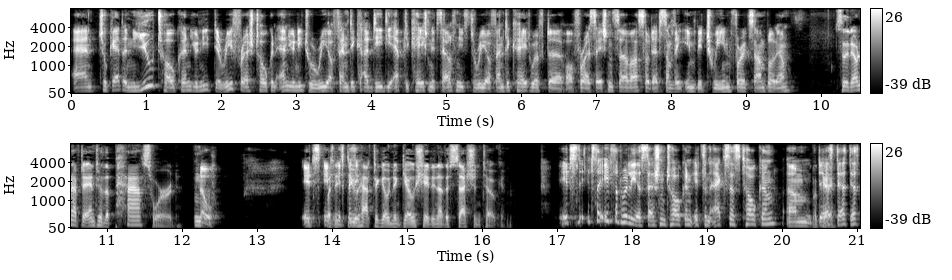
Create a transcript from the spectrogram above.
And to get a new token, you need the refresh token and you need to re-authenticate. The, the application itself needs to re-authenticate with the authorization server. So that's something in between, for example. Yeah. So they don't have to enter the password, No. It's, but it's, they it's do have to go negotiate another session token. It's it's it's not really a session token. It's an access token. Um, Okay. there's, there's there's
